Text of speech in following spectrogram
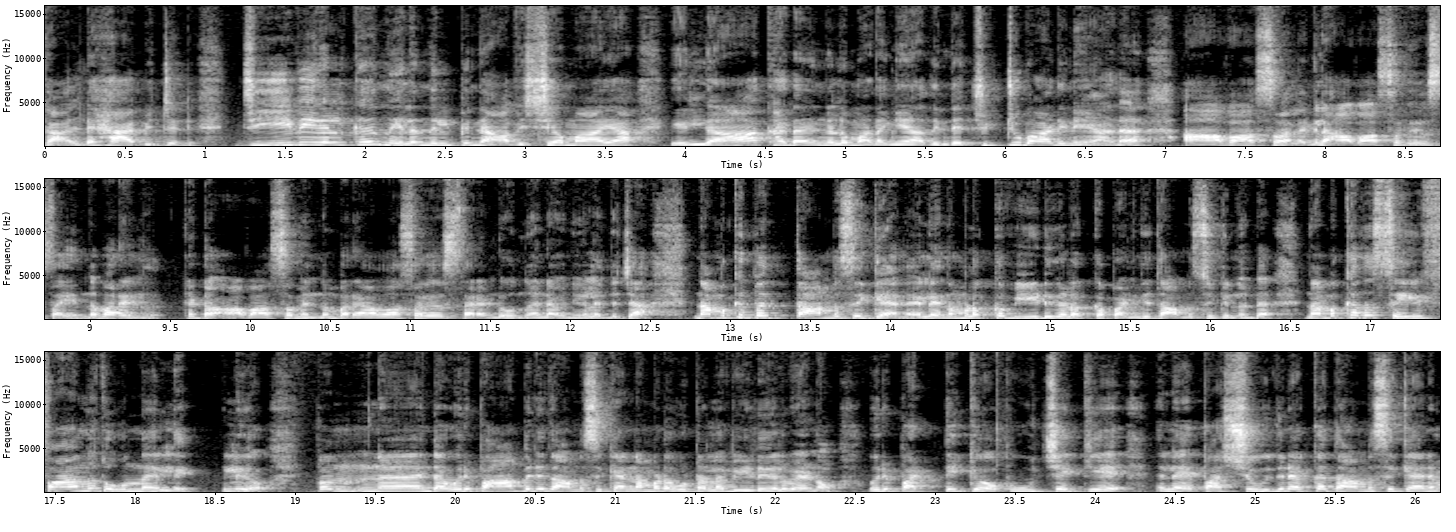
called habitat ജീവികൾക്ക് നിലനിൽപ്പിന് ആവശ്യമായ എല്ലാ ഘടകങ്ങളും അടങ്ങിയ അതിൻ്റെ ചുറ്റുപാടിനെയാണ് ആവാസം അല്ലെങ്കിൽ ആവാസ വ്യവസ്ഥ എന്ന് പറയുന്നത് കേട്ടോ ആവാസം എന്നും പറയാം ആവാസ വ്യവസ്ഥ രണ്ടും ഒന്നും തന്നെ കുഞ്ഞുങ്ങൾ എന്ന് വെച്ചാൽ നമുക്കിപ്പോൾ താമസ താമസിക്കാൻ അല്ലേ നമ്മളൊക്കെ വീടുകളൊക്കെ പണിഞ്ഞ് താമസിക്കുന്നുണ്ട് നമുക്കത് സേഫാന്ന് തോന്നുന്നല്ലേ ഇല്ലയോ ഇപ്പം എന്താ ഒരു പാമ്പിന് താമസിക്കാൻ നമ്മുടെ കൂട്ടുള്ള വീടുകൾ വേണോ ഒരു പട്ടിക്കോ പൂച്ചയ്ക്ക് അല്ലെ പശു ഇതിനൊക്കെ താമസിക്കാനും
